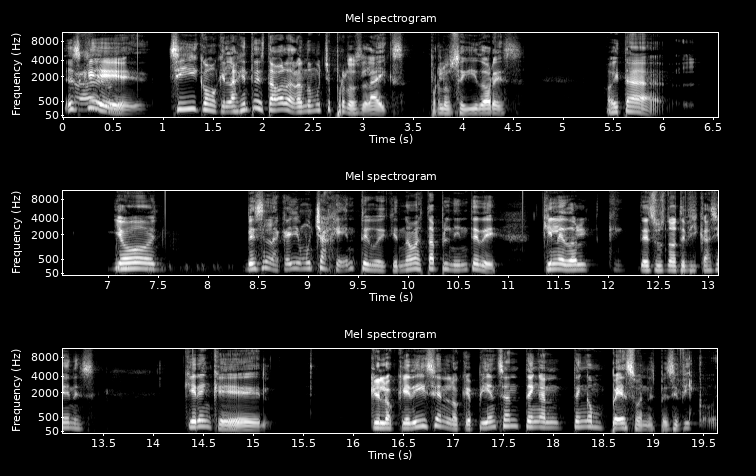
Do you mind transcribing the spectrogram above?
Es que sí, como que la gente está valorando mucho por los likes, por los seguidores. Ahorita yo ves en la calle mucha gente, güey, que nada más está pendiente de quién le doy de sus notificaciones. Quieren que que lo que dicen, lo que piensan tengan tenga un peso en específico.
